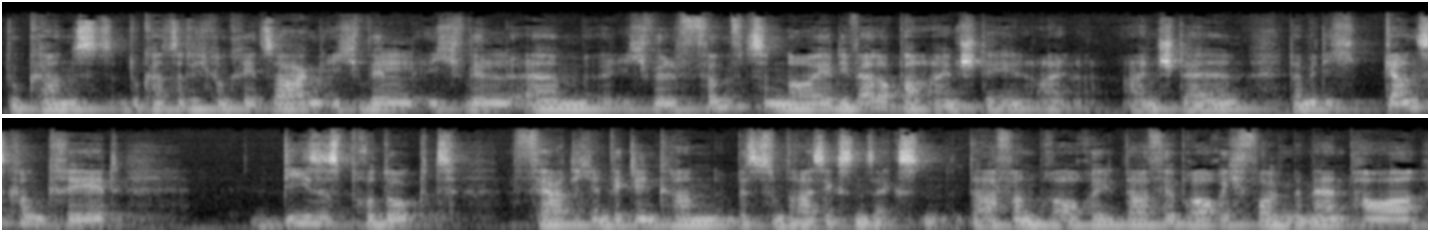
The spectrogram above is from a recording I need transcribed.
Du kannst, du kannst natürlich konkret sagen, ich will, ich will, ähm, ich will 15 neue Developer einstehen, ein, einstellen, damit ich ganz konkret dieses Produkt fertig entwickeln kann bis zum 30.06. Davon brauche ich, dafür brauche ich folgende Manpower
